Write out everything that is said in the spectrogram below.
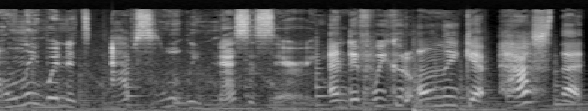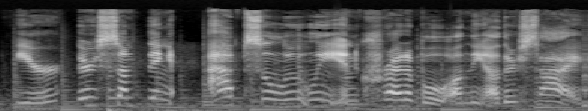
Only when it's absolutely necessary. And if we could only get past that fear, there's something absolutely incredible on the other side.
